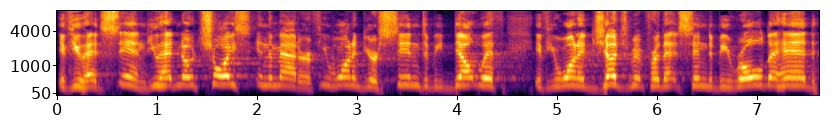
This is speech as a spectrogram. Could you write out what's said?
If you had sinned, you had no choice in the matter. If you wanted your sin to be dealt with, if you wanted judgment for that sin to be rolled ahead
